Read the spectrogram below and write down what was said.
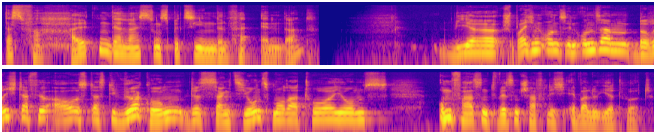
das Verhalten der Leistungsbeziehenden verändert? Wir sprechen uns in unserem Bericht dafür aus, dass die Wirkung des Sanktionsmoratoriums umfassend wissenschaftlich evaluiert wird.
